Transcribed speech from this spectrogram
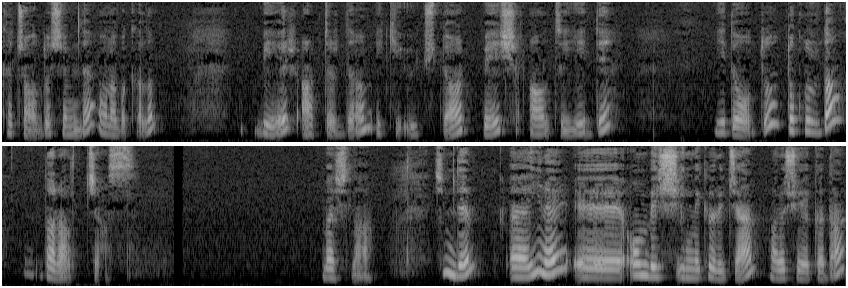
Kaç oldu şimdi ona bakalım. 1 arttırdım. 2 3 4 5 6 7 7 oldu. 9'da daraltacağız. Başla. Şimdi e, yine e, 15 ilmek öreceğim haroşaya kadar.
